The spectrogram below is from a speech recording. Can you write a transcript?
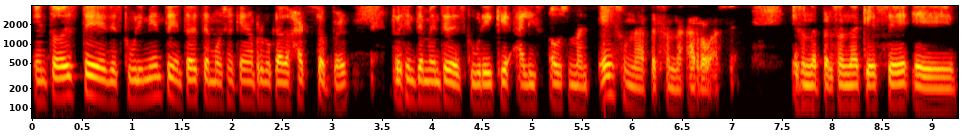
en todo este descubrimiento y en toda esta emoción que me ha provocado Heartstopper, recientemente descubrí que Alice Ousman es una persona arrobase. Es una persona que se eh,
